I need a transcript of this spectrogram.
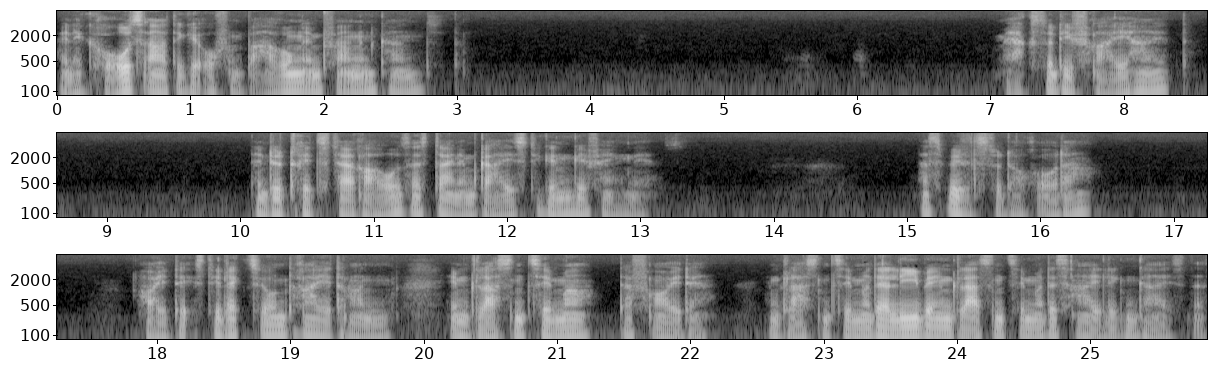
eine großartige Offenbarung empfangen kannst? Merkst du die Freiheit? Denn du trittst heraus aus deinem geistigen Gefängnis. Das willst du doch, oder? Heute ist die Lektion 3 dran im Klassenzimmer der Freude, im Klassenzimmer der Liebe, im Klassenzimmer des Heiligen Geistes.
